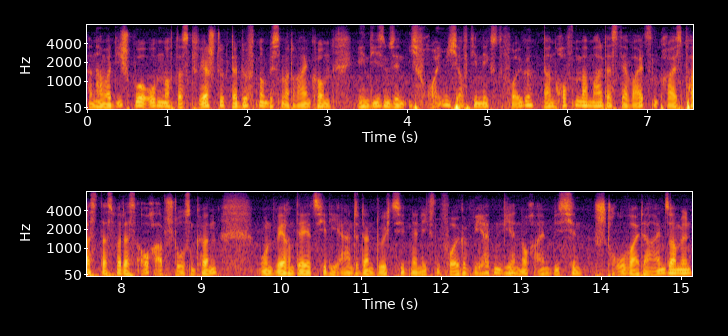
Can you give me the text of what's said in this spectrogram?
Dann haben wir die Spur oben noch, das Querstück, da dürfte noch ein bisschen was reinkommen. In diesem Sinn, ich freue mich auf die nächste Folge. Dann hoffen wir mal, dass der Weizenpreis passt, dass wir das auch abstoßen können. Und während der jetzt hier die Ernte dann durchzieht in der nächsten Folge, werden wir noch ein bisschen Stroh weiter einsammeln.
